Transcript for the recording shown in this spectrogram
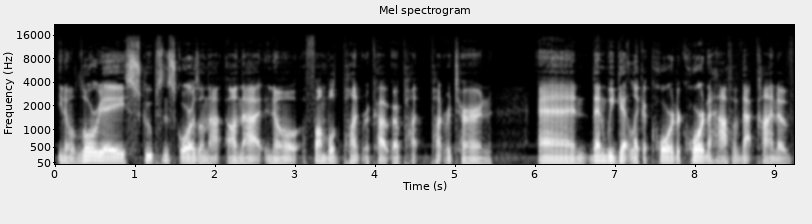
you know, Laurier scoops and scores on that on that you know fumbled punt recover or punt, punt return, and then we get like a quarter, quarter and a half of that kind of,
